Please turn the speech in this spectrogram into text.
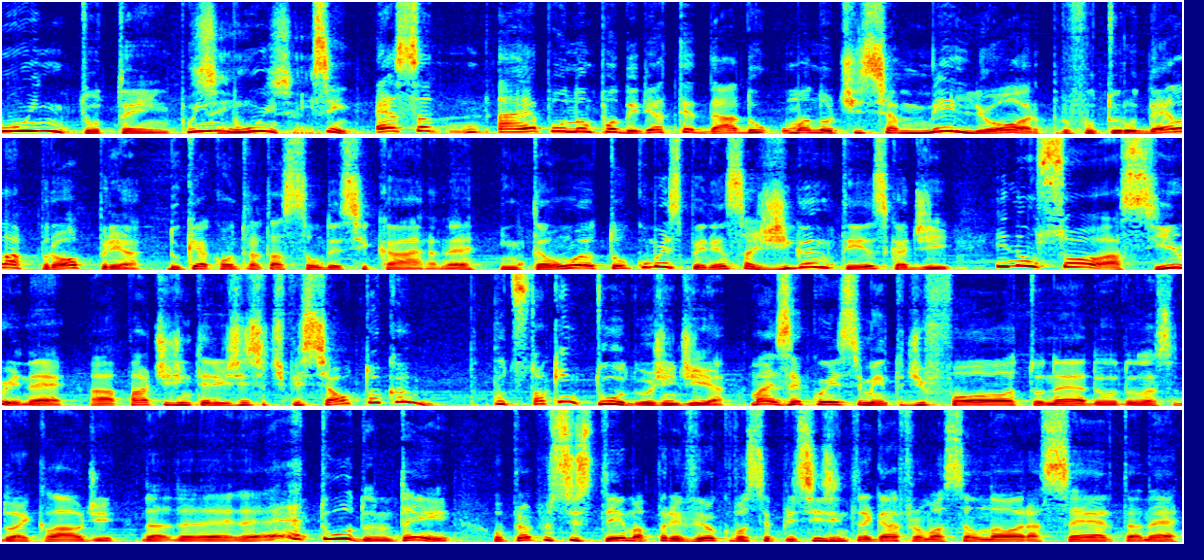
muito tempo. Em sim, muito. Sim. sim, essa. A Apple não poderia ter dado uma notícia melhor pro futuro dela própria do que a contratação desse cara, né? Então eu tô com uma esperança gigantesca de. E não só a Siri, né? A parte de inteligência artificial toca putz, toca em tudo hoje em dia. Mas reconhecimento de foto, né, do, do lance do iCloud, da, da, é, é, tudo, não tem? O próprio sistema prevê o que você precisa entregar a informação na hora certa, né?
